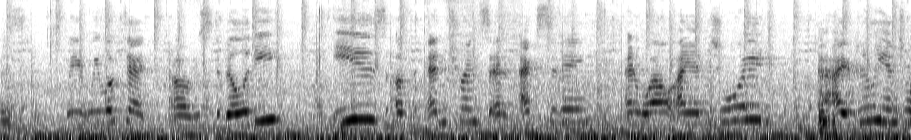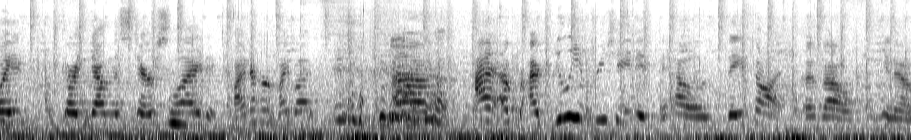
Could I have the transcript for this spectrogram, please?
Was we, we looked at um, stability, ease of entrance and exiting, and while I enjoyed, I really enjoyed going down the stair slide. It kind of hurt my butt. um, I, I, I really appreciated how they thought about, you know,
